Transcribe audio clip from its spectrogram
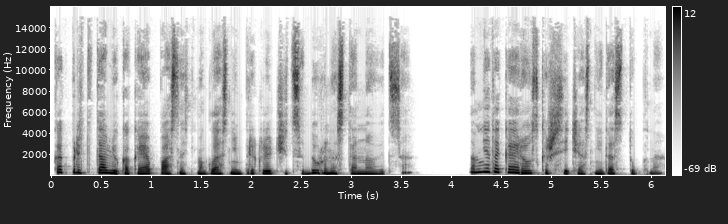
Как представлю, какая опасность могла с ним приключиться, дурно становится. Но мне такая роскошь сейчас недоступна.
